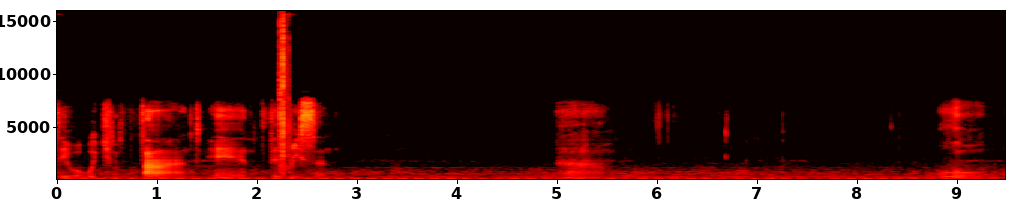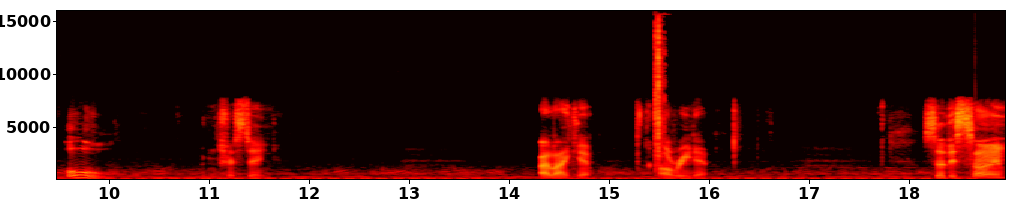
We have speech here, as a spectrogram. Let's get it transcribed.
See what we can find in the recent. Ooh, interesting. I like it. I'll read it. So this time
